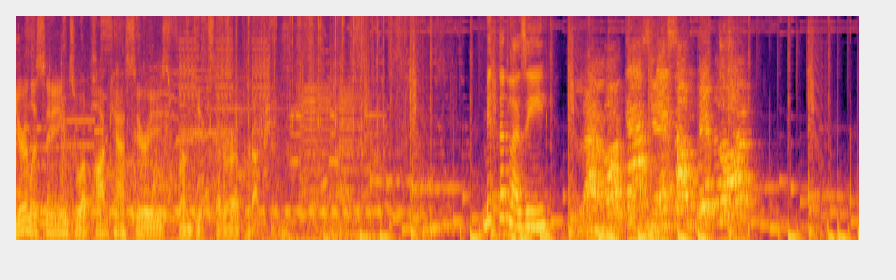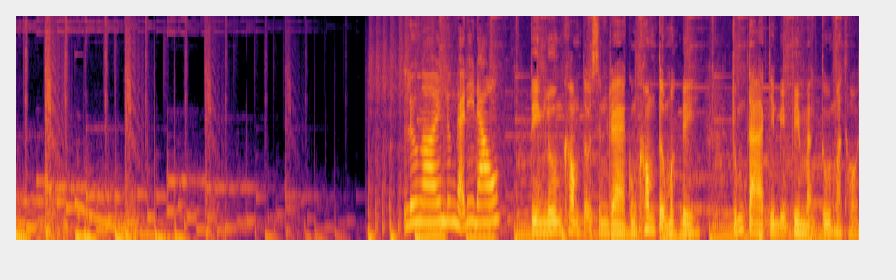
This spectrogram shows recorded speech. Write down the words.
You're listening to a podcast series from the Etc. Production. Biết tất là gì? Là podcast nghe xong biết thôi. Lương ơi, Lương đã đi đâu? Tiền lương không tự sinh ra cũng không tự mất đi. Chúng ta chỉ bị viêm màng túi mà thôi.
